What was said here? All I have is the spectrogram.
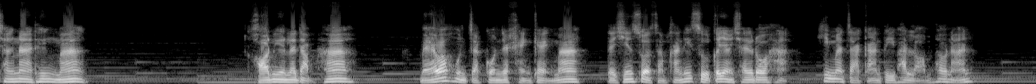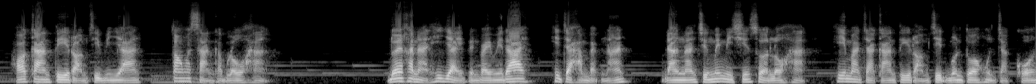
ช่างน่าทึ่งมาก คอนเงินระดับ 5 แม้ว่าหุ่นจักรกลจะแข็งแกร่งมาก แต่ชิ้นส่วนสำคัญที่สุดก็ยังใช้โลหะที่มาจากการตีพันหลอมเท่านั้น เพราะการตีหลอมจิตวิญญาณต้องผสานกับโลหะ ด้วยขนาดที่ใหญ่เป็นไปไม่ได้ที่จะทำแบบนั้น ดังนั้นจึงไม่มีชิ้นส่วนโลหะที่มาจากการตีหลอมจิตบนตัวหุ่นจักรกล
